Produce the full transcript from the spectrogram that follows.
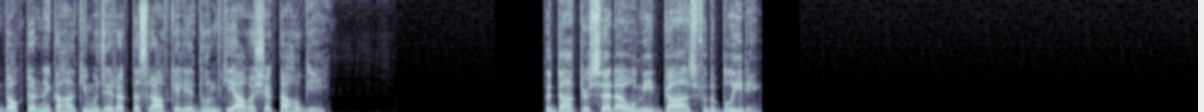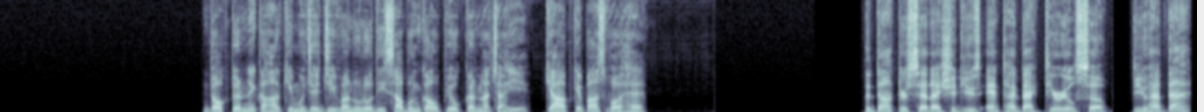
Doctor ने कहा कि मुझे रक्तस्राव के लिए धुंध की आवश्यकता होगी The doctor said I will need gauze for the bleeding. Doctor ने कहा कि मुझे जीवाणुरोधी साबुन का उपयोग करना चाहिए क्या आपके पास वह है The doctor said I should use antibacterial soap. Do you have that?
